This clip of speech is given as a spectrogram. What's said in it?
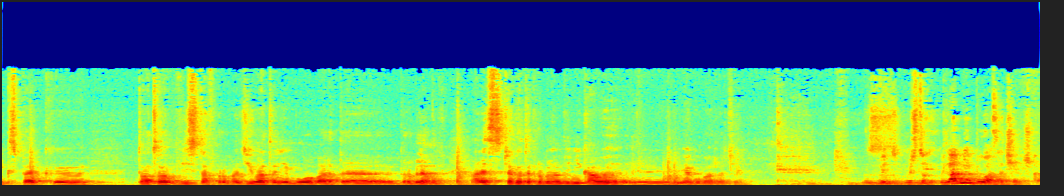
XPEC, to co Vista wprowadziła, to nie było warte problemów. Ale z czego te problemy wynikały, e, jak uważacie? Z- Wiesz, co, dla mnie była za ciężka.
